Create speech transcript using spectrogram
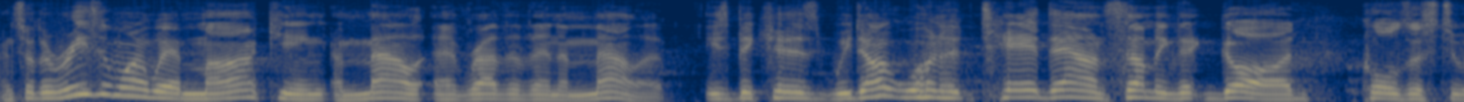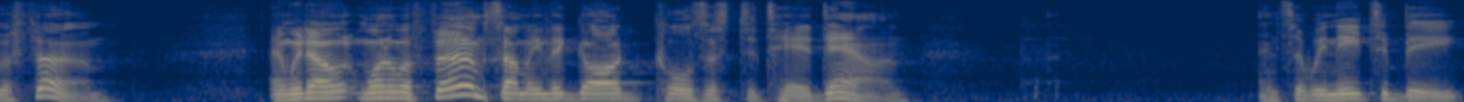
And so the reason why we're marking a mallet uh, rather than a mallet is because we don't want to tear down something that God calls us to affirm. And we don't want to affirm something that God calls us to tear down. And so we need to be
